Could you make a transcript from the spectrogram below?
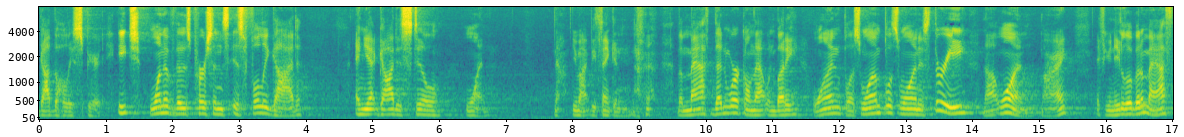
God the Holy Spirit. Each one of those persons is fully God, and yet God is still one. Now, you might be thinking, the math doesn't work on that one, buddy. One plus one plus one is three, not one. All right? If you need a little bit of math,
